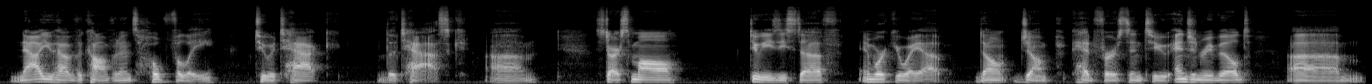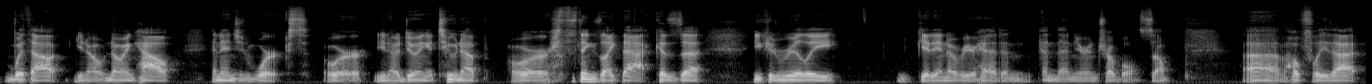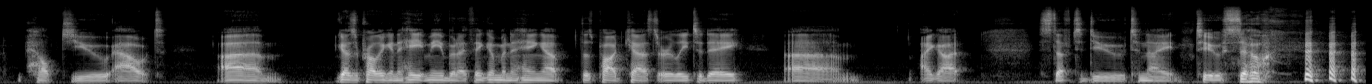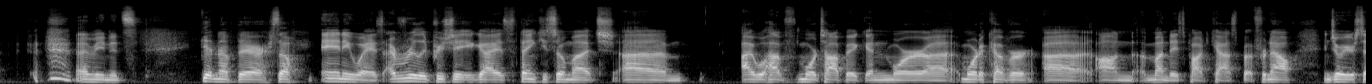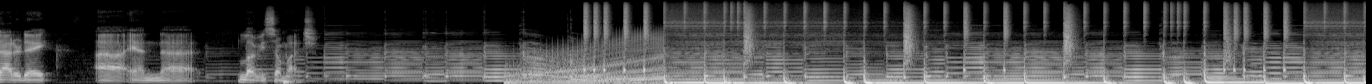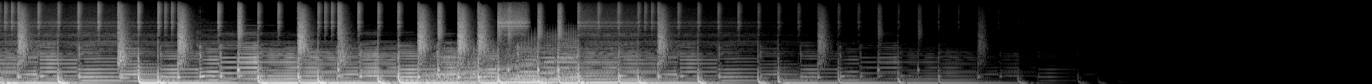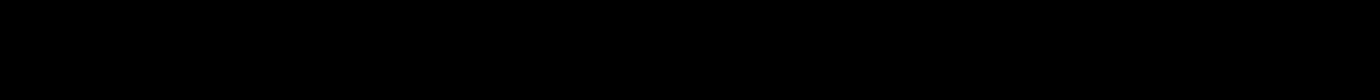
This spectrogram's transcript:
now you have the confidence, hopefully, to attack the task. Um, start small, do easy stuff, and work your way up. Don't jump headfirst into engine rebuild um, without you know knowing how an engine works or you know doing a tune-up or things like that because uh, you can really get in over your head and and then you're in trouble. So uh, hopefully that helped you out. Um, you guys are probably going to hate me, but I think I'm going to hang up this podcast early today. Um, I got stuff to do tonight too. So, I mean, it's getting up there. So, anyways, I really appreciate you guys. Thank you so much. Um, I will have more topic and more uh, more to cover uh, on Monday's podcast. But for now, enjoy your Saturday uh, and uh, love you so much.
